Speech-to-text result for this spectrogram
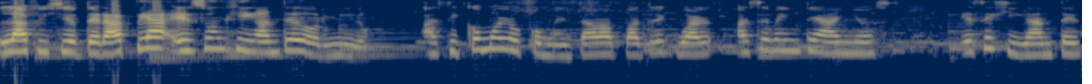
La fisioterapia es un gigante dormido. Así como lo comentaba Patrick Ward hace 20 años, ese gigante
